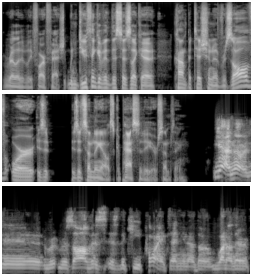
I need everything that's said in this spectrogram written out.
relatively far fetched. When do you think of it this as like a competition of resolve, or is it is it something else, capacity or something? Yeah, no. Uh, re- resolve is is the key point, and you know the one other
